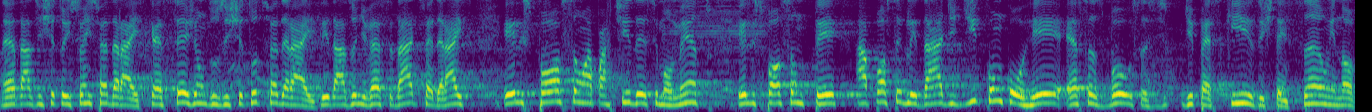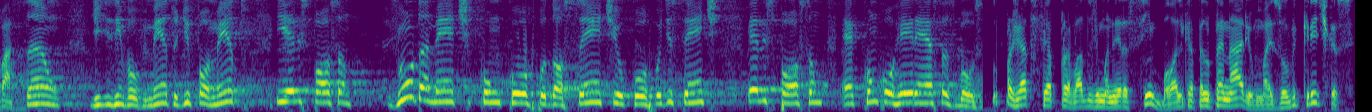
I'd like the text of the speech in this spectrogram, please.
né, das instituições federais, quer sejam dos institutos federais e das universidades federais, eles possam, a partir desse momento, eles possam ter a possibilidade de concorrer essas bolsas de, de pesquisa, extensão, inovação, de desenvolvimento, de fomento, e eles possam juntamente com o corpo docente e o corpo discente, eles possam é, concorrer a essas bolsas. O projeto foi aprovado de maneira simbólica pelo plenário, mas houve críticas.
